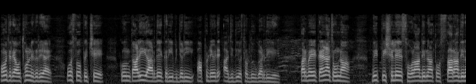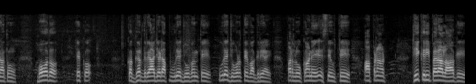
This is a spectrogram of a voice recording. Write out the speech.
ਪਹੁੰਚ ਰਿਹਾ, ਉੱਥੋਂ ਨਿਕਲ ਰਿਹਾ ਹੈ। ਉਸ ਤੋਂ ਪਿੱਛੇ 39000 ਦੇ ਕਰੀਬ ਜਿਹੜੀ ਅਪਡੇਟ ਅੱਜ ਦੀ ਉਸ ਸਰਦੂਗੜ੍ਹ ਦੀ ਹੈ। ਪਰ ਮੈਂ ਇਹ ਕਹਿਣਾ ਚਾਹੁੰਦਾ ਵੀ ਪਿਛਲੇ 16 ਦਿਨਾਂ ਤੋਂ 17 ਦਿਨਾਂ ਤੋਂ ਬਹੁਤ ਇੱਕ ਘੱਗਰ ਦਰਿਆ ਜਿਹੜਾ ਪੂਰੇ ਜੋਬਨ ਤੇ, ਪੂਰੇ ਜ਼ੋਰ ਤੇ ਵਗ ਰਿਹਾ ਹੈ। ਪਰ ਲੋਕਾਂ ਨੇ ਇਸ ਦੇ ਉੱਤੇ ਆਪਣਾ ਠੀਕਰੀ ਪੈਰਾ ਲਾ ਕੇ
